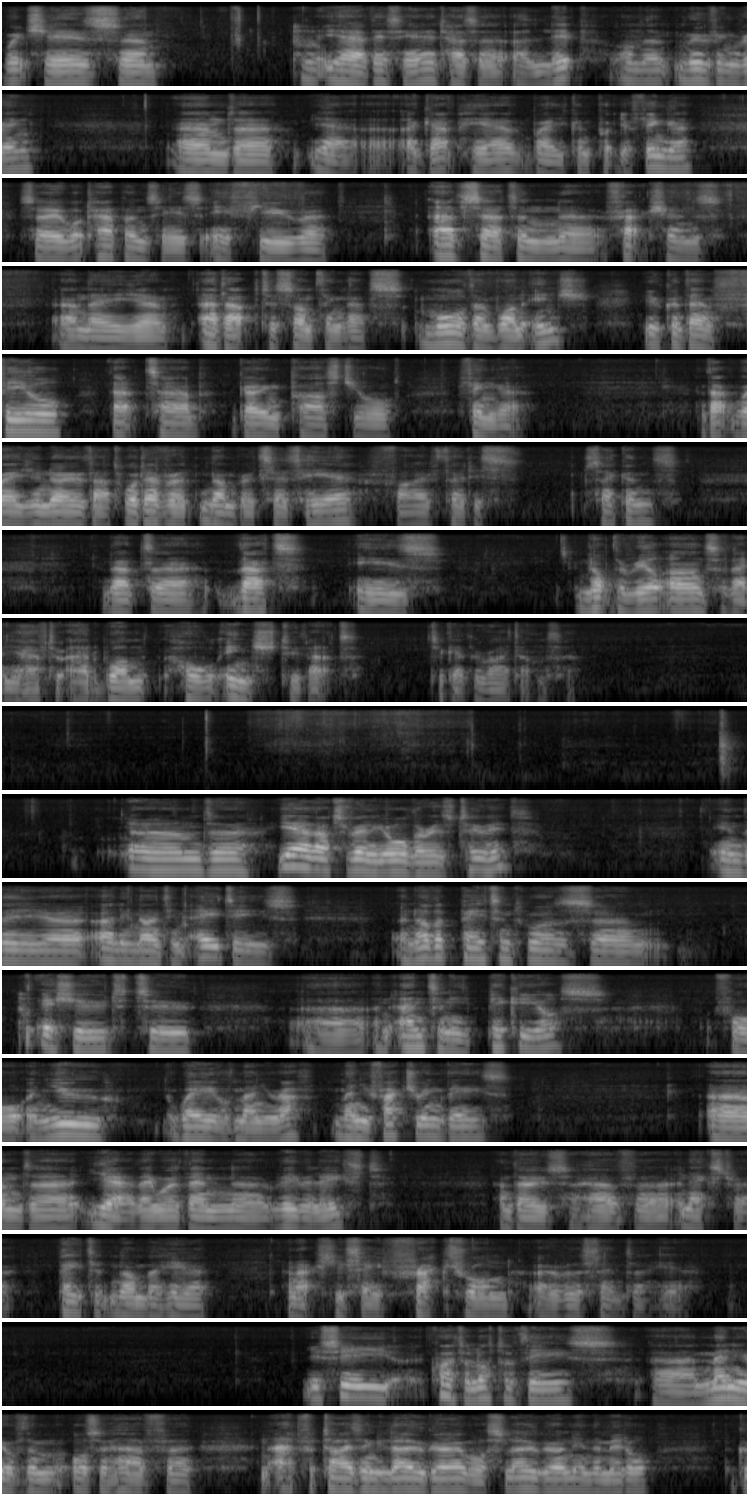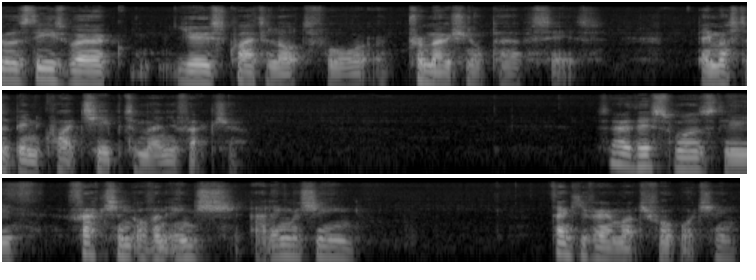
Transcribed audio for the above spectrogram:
which is um, yeah, this here, it has a, a lip on the moving ring and uh, yeah, a gap here where you can put your finger. So what happens is if you uh, add certain uh, fractions and they uh, add up to something that's more than one inch, you can then feel that tab going past your finger. That way you know that whatever number it says here, 530 seconds, that uh, that is not the real answer that you have to add one whole inch to that to get the right answer. And uh, yeah, that's really all there is to it. In the uh, early 1980s, another patent was um, issued to uh, an Anthony Pikios for a new way of manufacturing these and uh, yeah they were then uh, re-released and those have uh, an extra patent number here and actually say Fractron over the center here. You see quite a lot of these, uh, many of them also have uh, an advertising logo or slogan in the middle because these were used quite a lot for promotional purposes. They must have been quite cheap to manufacture. So this was the fraction of an inch adding machine. Thank you very much for watching.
